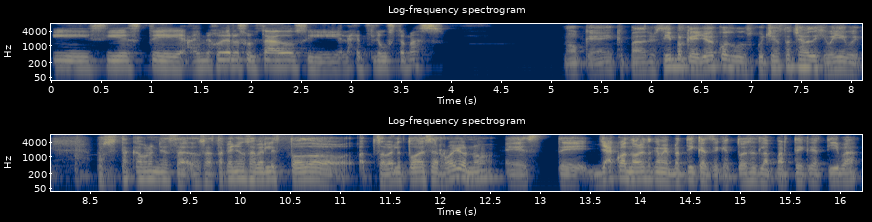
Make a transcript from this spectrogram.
Y sí, este, hay mejores resultados y a la gente le gusta más. Ok, qué padre. Sí, porque yo cuando escuché a esta chava dije, oye, güey, pues está cabrón, ya, o sea, está cañón saberles todo, saberle todo ese rollo, ¿no? Este, ya cuando ahorita que me platicas de que tú haces la parte creativa,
